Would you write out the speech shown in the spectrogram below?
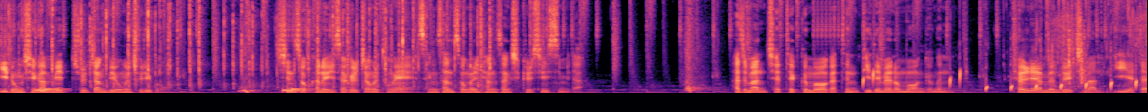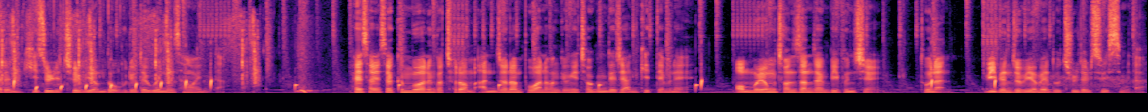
이동 시간 및 출장 비용을 줄이고 신속한 의사결정을 통해 생산성을 향상시킬 수 있습니다. 하지만 재택근무와 같은 비대면 업무 환경은 편리한 면도 있지만 이에 따른 기술 유출 위험도 우려되고 있는 상황입니다. 회사에서 근무하는 것처럼 안전한 보안 환경이 적용되지 않기 때문에 업무용 전산 장비 분실, 도난, 위변조 위험에 노출될 수 있습니다.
